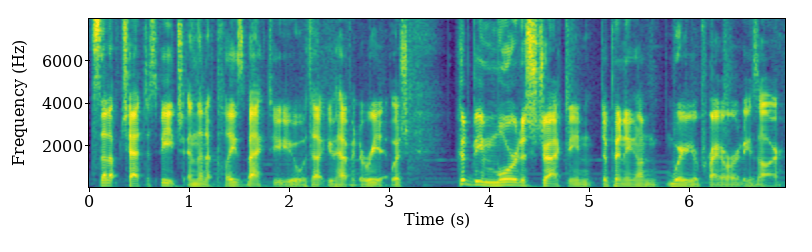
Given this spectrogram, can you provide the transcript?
set up chat to speech, and then it plays back to you without you having to read it, which could be more distracting depending on where your priorities are.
